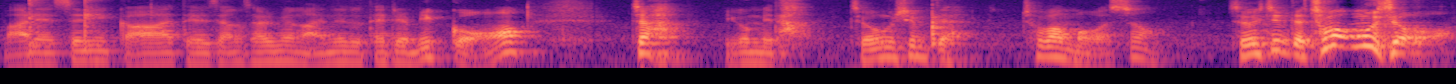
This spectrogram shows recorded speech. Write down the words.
많이 했으니까 대상 설명 안 해도 되려 믿고 자 이겁니다. 점심 때 초밥 먹었어. 점심 때 초밥 무서.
